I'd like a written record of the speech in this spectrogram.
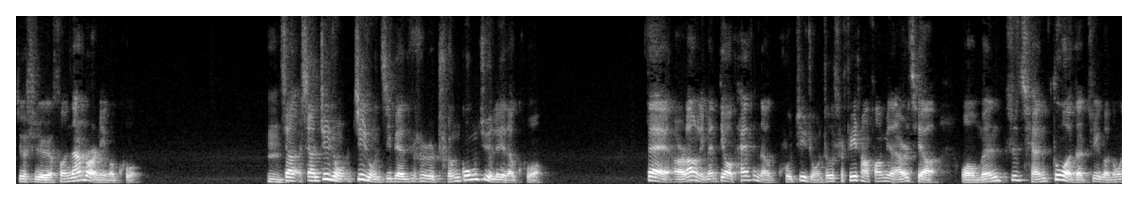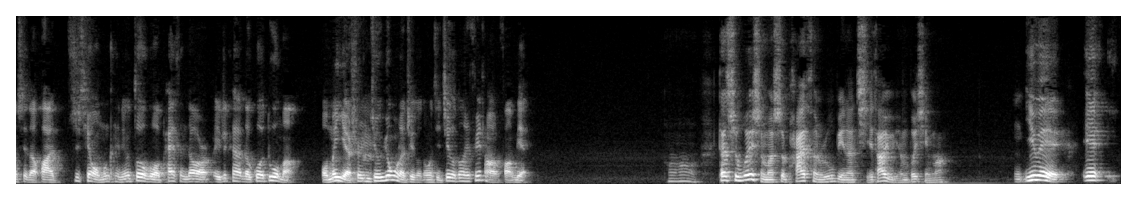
就是 Phone Number 那个库。嗯，像像这种这种级别就是纯工具类的库，在耳浪里面调 Python 的库，这种都是非常方便的。而且我们之前做的这个东西的话，之前我们肯定做过 Python 到 Elixir 的过渡嘛，我们也是就用了这个东西，这个东西非常方便。哦，但是为什么是 Python、Ruby 呢？其他语言不行吗？嗯，因为因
